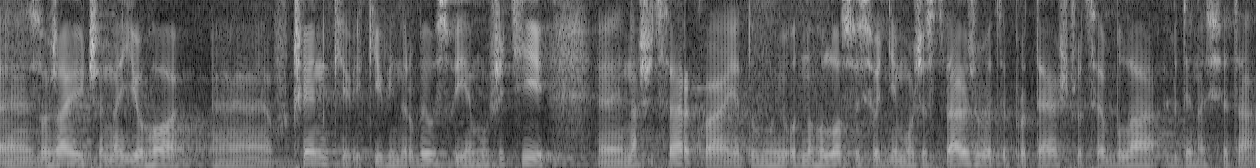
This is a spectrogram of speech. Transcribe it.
е, зважаючи на його е, вчинки, які він робив у своєму житті, е, наша церква, я думаю, одноголосно сьогодні може стверджувати про те, що це була людина свята.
